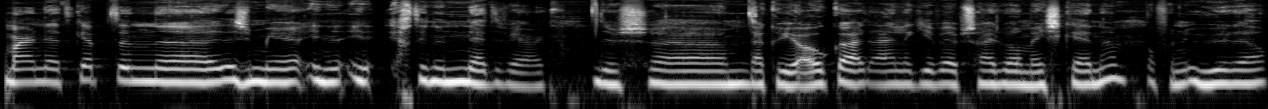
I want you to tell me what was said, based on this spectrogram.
Maar NetCaptain eh is meer in, in- echt in een netwerk. Dus eh, daar kun je ook uiteindelijk je website wel mee scannen. Of een URL.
